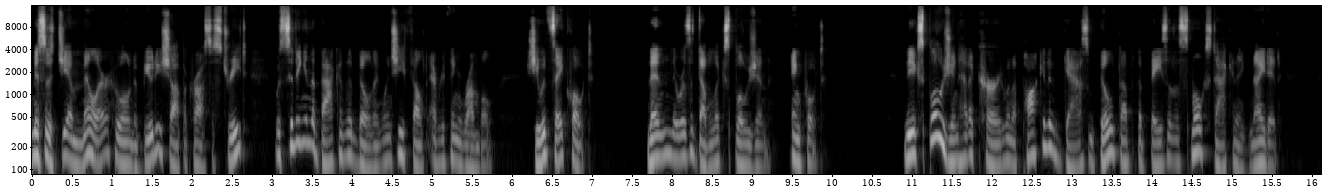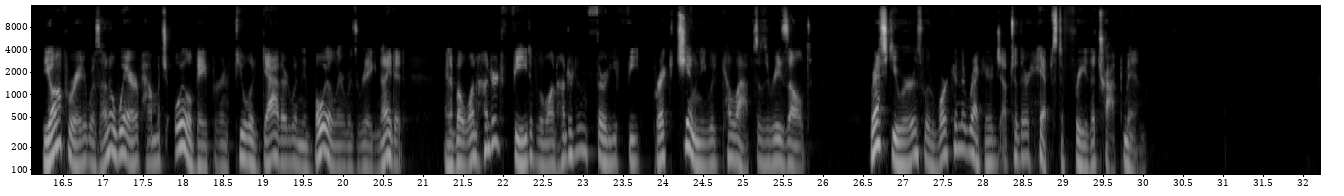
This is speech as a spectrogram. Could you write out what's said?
Mrs. Jim Miller, who owned a beauty shop across the street, was sitting in the back of the building when she felt everything rumble. She would say, quote, Then there was a double explosion. End quote. The explosion had occurred when a pocket of gas built up at the base of the smokestack and ignited. The operator was unaware of how much oil vapor and fuel had gathered when the boiler was reignited, and about 100 feet of the 130 feet brick chimney would collapse as a result. Rescuers would work in the wreckage up to their hips to free the trapped men.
